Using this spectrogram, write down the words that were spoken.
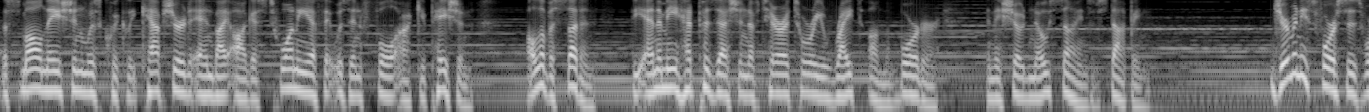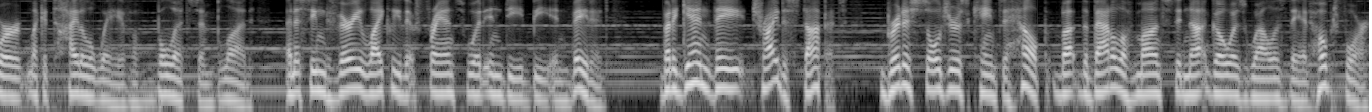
The small nation was quickly captured, and by August 20th, it was in full occupation. All of a sudden, the enemy had possession of territory right on the border, and they showed no signs of stopping. Germany's forces were like a tidal wave of bullets and blood, and it seemed very likely that France would indeed be invaded. But again, they tried to stop it. British soldiers came to help, but the Battle of Mons did not go as well as they had hoped for,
